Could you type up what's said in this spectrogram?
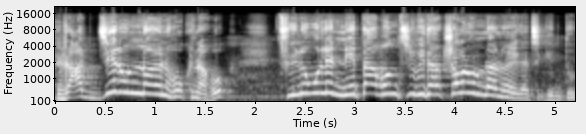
রাজ্যের উন্নয়ন হোক না হোক তৃণমূলের নেতা, মন্ত্রী, বিধায়ক সবার উন্নয়ন হয়ে গেছে কিন্তু।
